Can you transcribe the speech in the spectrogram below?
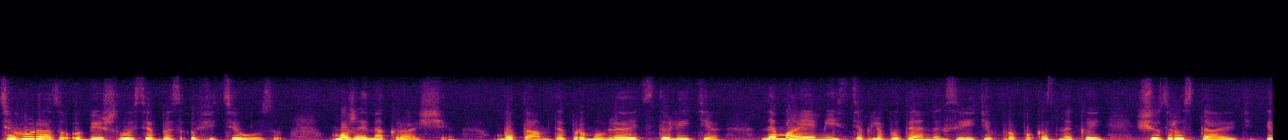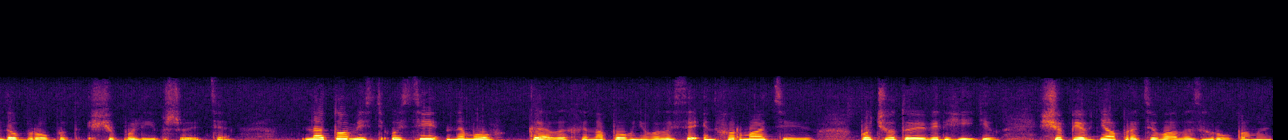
Цього разу обійшлося без офіціозу, може й на краще, бо там, де промовляють століття, немає місця для буденних звітів про показники, що зростають, і добробут, що поліпшується. Натомість усі, немов келихи, наповнювалися інформацією, почутою від гідів, що півдня працювали з групами.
